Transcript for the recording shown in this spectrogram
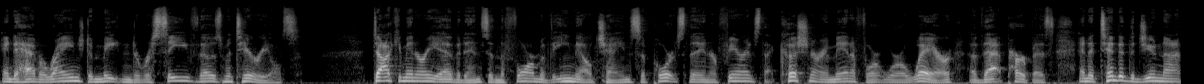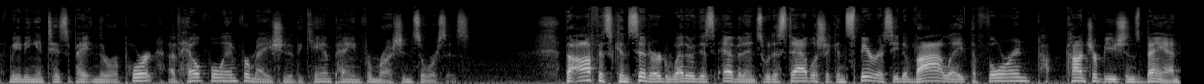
and to have arranged a meeting to receive those materials. Documentary evidence in the form of email chains supports the interference that Kushner and Manafort were aware of that purpose and attended the June 9th meeting anticipating the report of helpful information to the campaign from Russian sources. The office considered whether this evidence would establish a conspiracy to violate the foreign p- contributions ban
